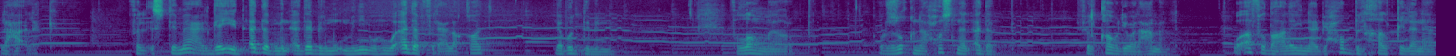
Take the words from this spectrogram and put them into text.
لعقلك. فالاستماع الجيد أدب من آداب المؤمنين وهو أدب في العلاقات لابد منه. فاللهم يا رب ارزقنا حسن الأدب في القول والعمل. وأفض علينا بحب الخلق لنا.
